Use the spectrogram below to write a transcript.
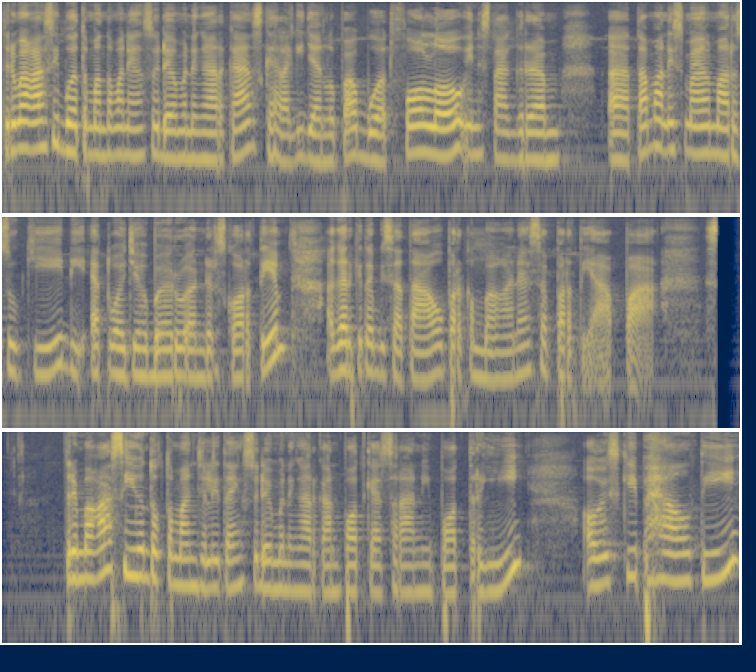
Terima kasih buat teman-teman yang sudah mendengarkan. Sekali lagi jangan lupa buat follow Instagram uh, Taman Ismail Marzuki di @wajahbaru underscore tim agar kita bisa tahu perkembangannya seperti apa. Terima kasih untuk teman jelita yang sudah mendengarkan podcast Rani Potri. Always keep healthy,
